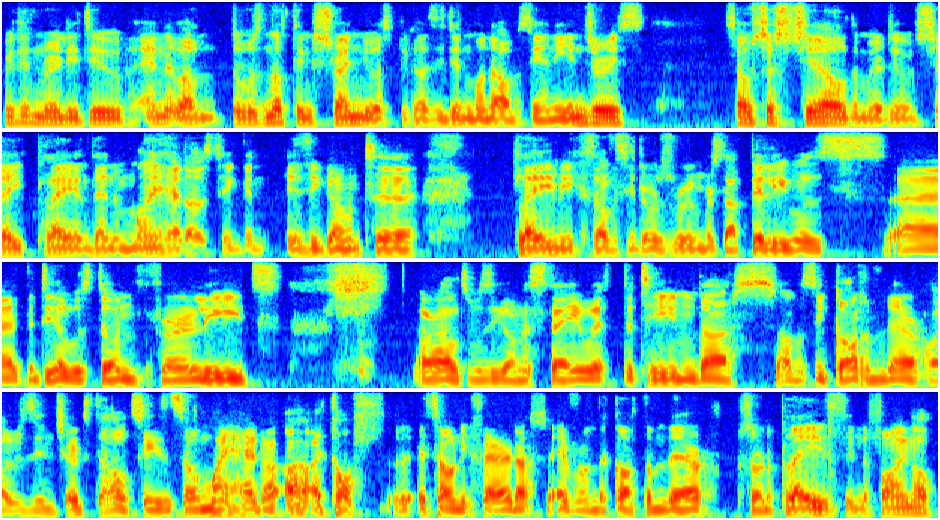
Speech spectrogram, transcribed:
We didn't really do any. Well, there was nothing strenuous because he didn't want obviously any injuries. So it was just chilled, and we were doing shape play. And then in my head, I was thinking, is he going to play me? Because obviously there was rumours that Billy was uh, the deal was done for Leeds, or else was he going to stay with the team that obviously got him there? I was injured the whole season, so in my head, I, I thought it's only fair that everyone that got them there sort of plays in the final.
